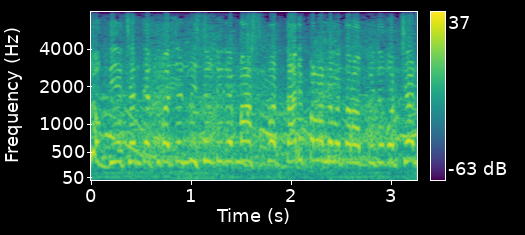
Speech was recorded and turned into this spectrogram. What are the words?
যোগ দিয়েছেন দেখতে পাচ্ছেন মিছিলটিকে মাস পর দাঁড়িয়ে পাল্লা নামে তারা অবহিত করছেন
